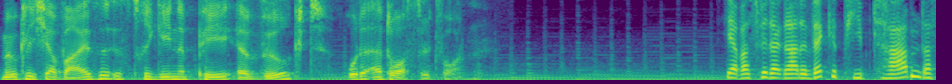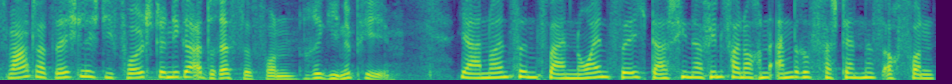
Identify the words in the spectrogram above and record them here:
Möglicherweise ist Regine P. erwürgt oder erdrosselt worden. Ja, was wir da gerade weggepiept haben, das war tatsächlich die vollständige Adresse von Regine P. Ja, 1992, da schien auf jeden Fall noch ein anderes Verständnis auch von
